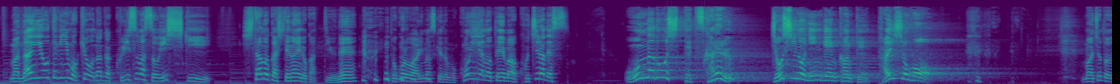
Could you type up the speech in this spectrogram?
まあ内容的にも今日なんかクリスマスを意識したのかしてないのかっていうね ところはありますけども今夜のテーマはこちらです女同士って疲れる？女子の人間関係対処法まあちょっと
